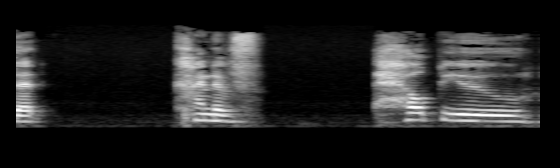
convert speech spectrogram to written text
that kind of help you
